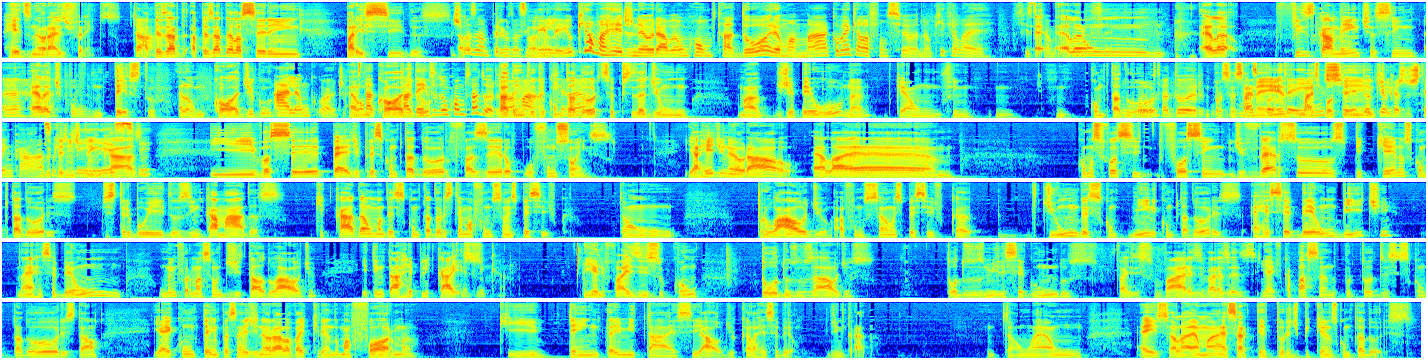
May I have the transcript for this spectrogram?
redes neurais diferentes. Tá. Apesar, apesar delas serem parecidas. Deixa eu fazer uma pergunta assim, uhum. bem lei. O que é uma rede neural? É um computador? É uma máquina? Como é que ela funciona? O que, que ela é fisicamente? Ela é, é um. ela fisicamente, assim, uhum. ela é tipo um texto. Ela é um código. Ah, ela é um código. Ela é um tá, código. Tá dentro de um computador. Tá dentro máquina. de um computador. Você precisa de um, uma GPU, né? Que é um, enfim, um, um computador. Um computador um processamento mais potente, mais potente do que o que a gente tem em casa. Do que a gente tem em casa e você pede para esse computador fazer o, o, funções. E a rede neural, ela é como se fosse, fossem diversos pequenos computadores distribuídos em camadas, que cada uma desses computadores tem uma função específica. Então, para o áudio, a função específica de um desses mini computadores é receber um bit, né, receber um, uma informação digital do áudio e tentar replicar isso. Replicar. E ele faz isso com todos os áudios, todos os milissegundos, faz isso várias e várias vezes. E aí fica passando por todos esses computadores e tal. E aí, com o tempo, essa rede neural ela vai criando uma forma que tenta imitar esse áudio que ela recebeu de entrada. Então, é um... É isso, ela é uma, essa arquitetura de pequenos computadores.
